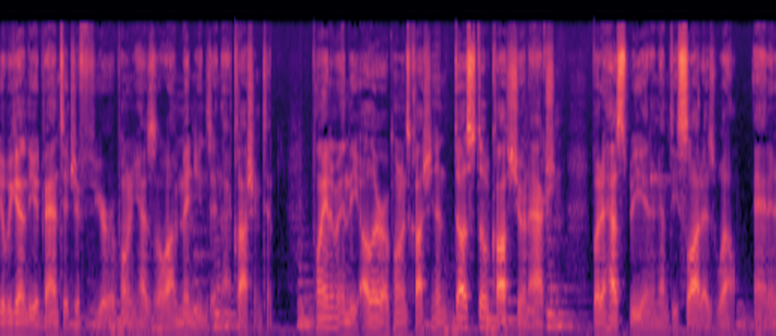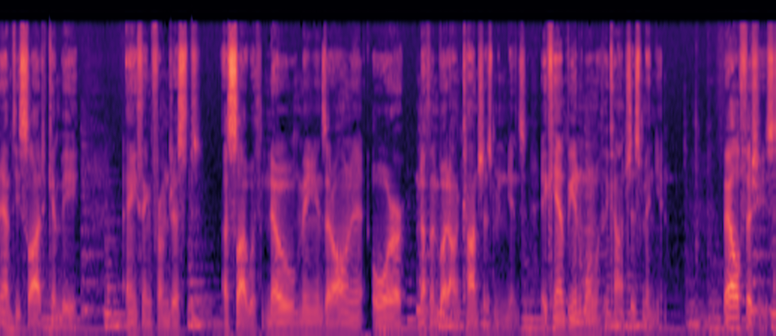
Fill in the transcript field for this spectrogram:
you'll be getting the advantage if your opponent has a lot of minions in that Clashington. Playing him in the other opponent's Clashington does still cost you an action, but it has to be in an empty slot as well. And an empty slot can be anything from just a slot with no minions at all in it, or nothing but unconscious minions. It can't be in one with a conscious minion. Veil Fishies,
